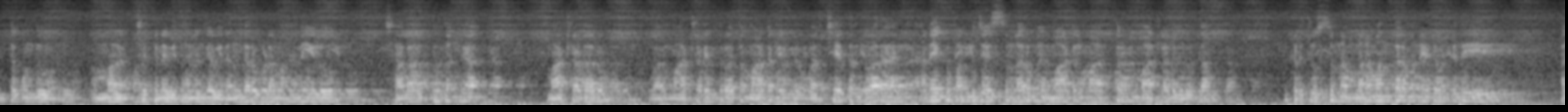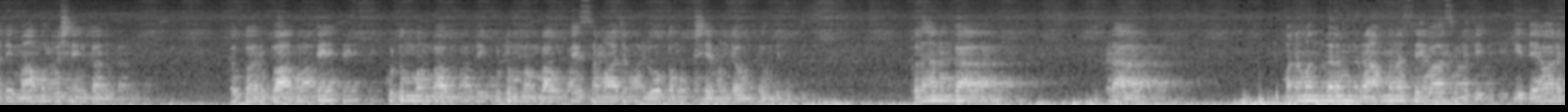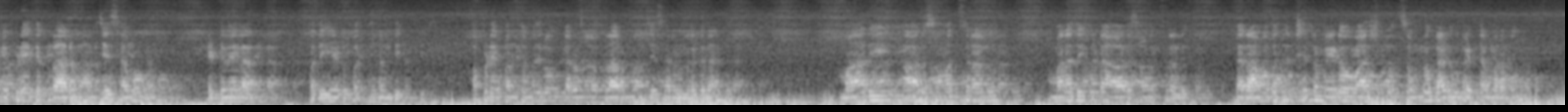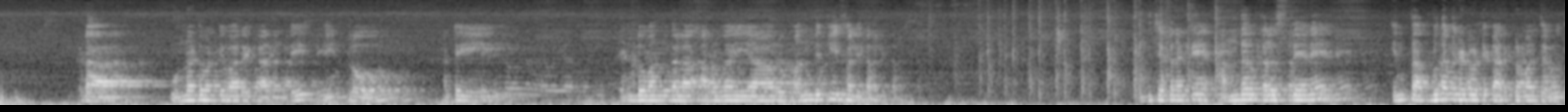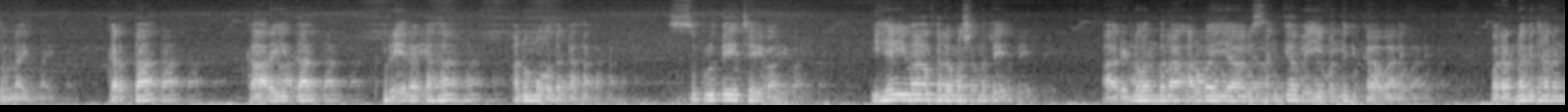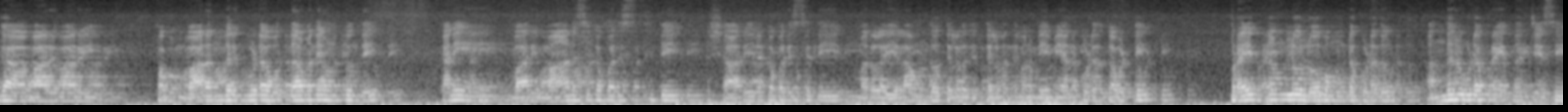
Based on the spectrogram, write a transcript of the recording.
ఇంతకుముందు అమ్మ చెప్పిన విధానంగా వీరందరూ కూడా మహనీయులు. చాలా అద్భుతంగా మాట్లాడారు. వారు మాట్లాడిన తర్వాత మాటలు వారి చేతుల ద్వారా అనేక పనులు చేస్తున్నారు. మేము మాటలు మాత్రమే మాట్లాడగలుగుతాం. ఇక్కడ చూస్తున్నాం మనమందరం అనేటువంటిది అది మామూలు విషయం కాదు. ఒకరు బాగుంటే కుటుంబం బాగుంటుంది కుటుంబం బాగుంటే సమాజము లోకము క్షేమంగా ఉంటుంది. ప్రధానంగా ఇక్కడ మనమందరం బ్రాహ్మణ సేవా సమితి ఈ దేవాలయం ఎప్పుడైతే ప్రారంభం చేశామో రెండు వేల పదిహేడు పద్దెనిమిది అప్పుడే పంతొమ్మిదిలో కరోనా ప్రారంభం చేశారన్నారు కదా. మాది ఆరు సంవత్సరాలు మనది కూడా ఆరు సంవత్సరాలు. రామభద్ర క్షేత్రం ఏడవ వార్షికోత్సవంలోకి అడుగు పెట్టాం మనము. ఇక్కడ ఉన్నటువంటి వారే కాదండి దీంట్లో అంటే ఈ రెండు వందల అరవై ఆరు మందికి ఫలితం. ఎందుకు చెప్పనంటే అందరూ కలిస్తేనే ఇంత అద్భుతమైనటువంటి కార్యక్రమాలు జరుగుతున్నాయి. కర్త కారయిత ప్రేరక అనుమోదక. సుకృతే చైవ. ఇహైవ ఫలమశ్నుతే. ఆ రెండు వందల అరవై ఆరు సంఖ్య వెయ్యి మందికి కావాలి. వారు అన్న విధానంగా వారి వారి పాపం వారందరికి కూడా వద్దామనే ఉంటుంది. కానీ వారి మానసిక పరిస్థితి శారీరక పరిస్థితి మరలా ఎలా ఉందో తెలియదు తెలియంది మనం ఏమీ అనకూడదు కాబట్టి ప్రయత్నంలో లోపం ఉండకూడదు. అందరూ కూడా ప్రయత్నం చేసి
